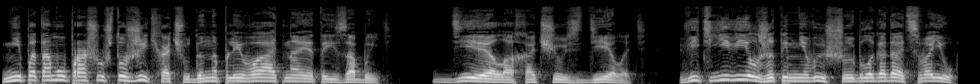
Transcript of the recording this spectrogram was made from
Не потому прошу, что жить хочу, да наплевать на это и забыть. Дело хочу сделать. Ведь явил же ты мне высшую благодать свою,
